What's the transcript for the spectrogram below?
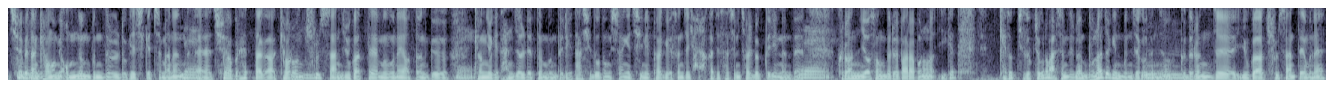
취업에 대한 경험이 없는 분들도 계시겠지만은 음. 네. 음. 에, 취업을 했다가 결혼, 출산, 육아 때문에 어떤 그 네. 경력이 단절됐던 분들이 다시 노동 시장에 진입하기 위해서 이제 여러 가지 사실은 절벽들이 있는데 네. 그런 여성들을 바라보는 이게 계속 지속적으로 말씀드리면 문화적인 문제거든요. 음. 그들은 이제 육아, 출산 때문에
